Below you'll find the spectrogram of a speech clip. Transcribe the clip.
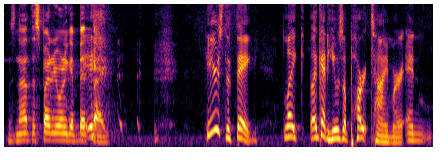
It was not the spider you want to get bit by. Here's the thing. Like again, he was a part timer, and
